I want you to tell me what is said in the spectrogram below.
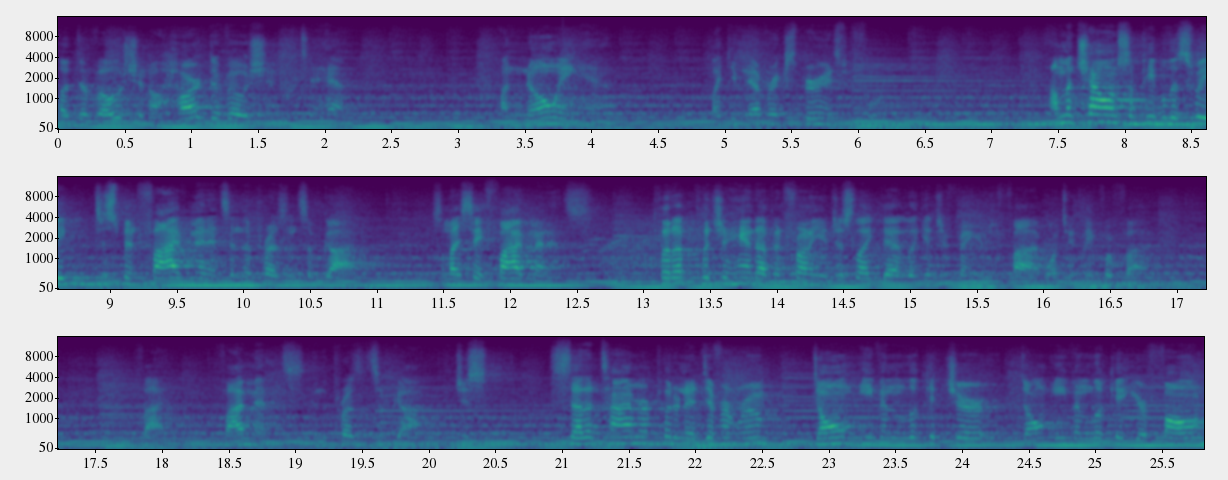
a devotion, a heart devotion to Him, a knowing Him like you've never experienced before. I'm going to challenge some people this week to spend five minutes in the presence of God. Somebody say five minutes. Put up, put your hand up in front of you, just like that. Look at your fingers. Five. One, two, three, four, five. Five. Five minutes presence of God. Just set a timer, put in a different room. Don't even look at your, don't even look at your phone.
